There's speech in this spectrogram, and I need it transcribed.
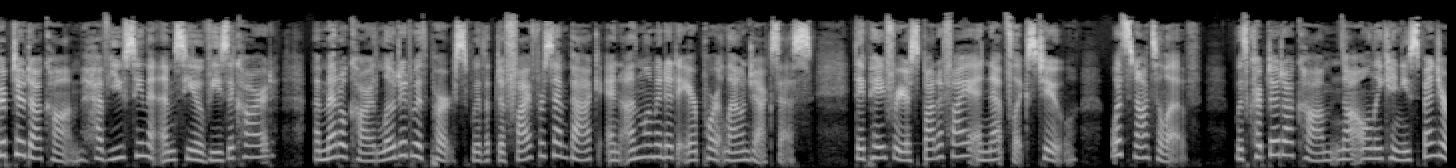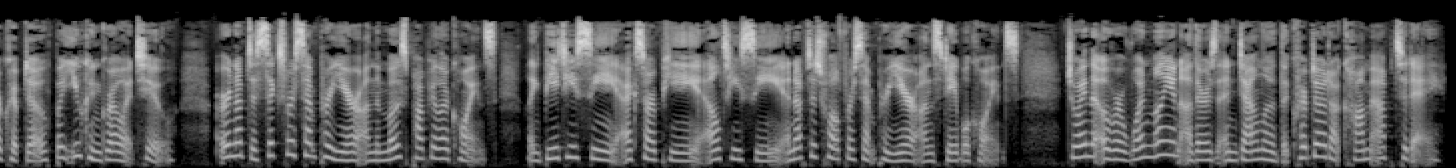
Crypto.com. Have you seen the MCO Visa card? A metal card loaded with perks with up to 5% back and unlimited airport lounge access. They pay for your Spotify and Netflix too. What's not to love? With Crypto.com, not only can you spend your crypto, but you can grow it too. Earn up to 6% per year on the most popular coins like BTC, XRP, LTC, and up to 12% per year on stable coins. Join the over 1 million others and download the Crypto.com app today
